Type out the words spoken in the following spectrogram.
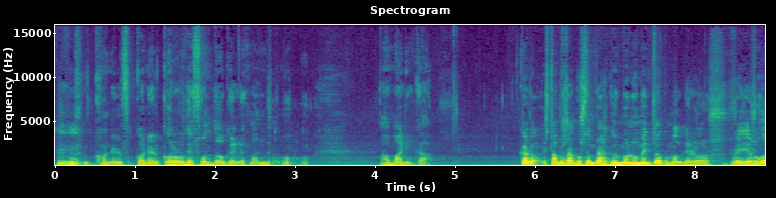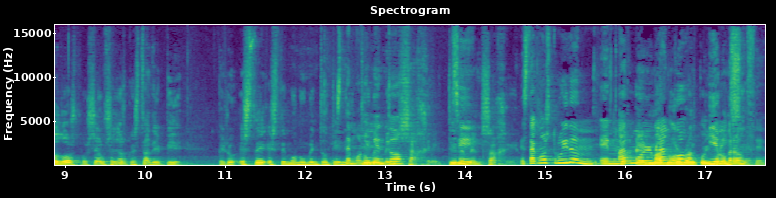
con, el, con el color de fondo que les mandó a Marica. Claro, estamos acostumbrados a que un monumento como el de los Reyes Godos, pues sea un señor que está de pie. Pero este, este monumento tiene, Este tiene monumento mensaje, tiene sí, mensaje. Está construido en, en mármol, En blanco, y, en bronce.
